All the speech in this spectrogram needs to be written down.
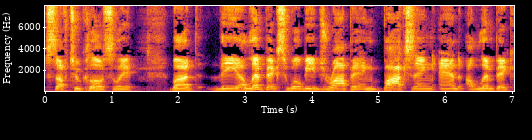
stuff too closely. But the Olympics will be dropping boxing and Olympic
